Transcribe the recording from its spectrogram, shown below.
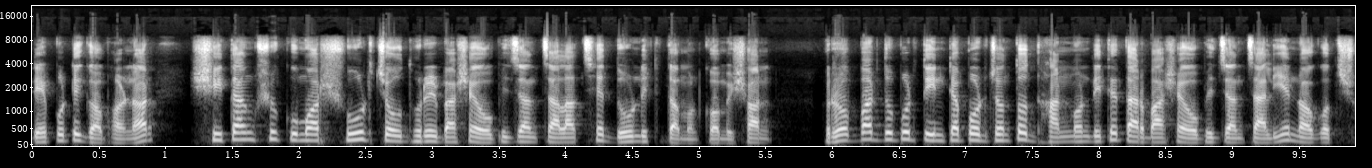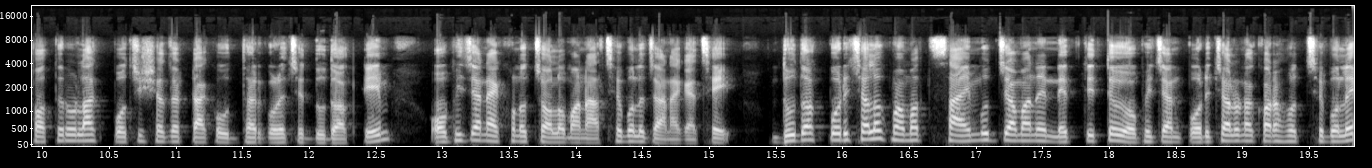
ডেপুটি গভর্নর শীতাংশু কুমার সুর চৌধুরীর বাসায় অভিযান চালাচ্ছে দুর্নীতি দমন কমিশন। রোববার দুপুর তিনটা পর্যন্ত ধানমন্ডিতে তার বাসায় অভিযান চালিয়ে নগদ সতেরো লাখ পঁচিশ হাজার টাকা উদ্ধার করেছে দুদক টিম। অভিযান এখনও চলমান আছে বলে জানা গেছে। দুদক পরিচালক মোহাম্মদ সাইমুজ্জামানের নেতৃত্বে অভিযান পরিচালনা করা হচ্ছে বলে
